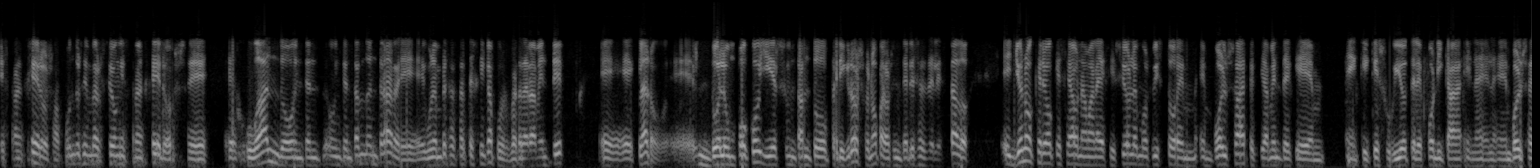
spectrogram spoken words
extranjeros o a fondos de inversión extranjeros eh, eh, jugando o, intentando entrar eh, en una empresa estratégica, pues verdaderamente, claro, duele un poco y es un tanto peligroso ¿no? para los intereses del Estado. Yo no creo que sea una mala decisión, lo hemos visto en, bolsa, efectivamente, que, que, subió Telefónica en, bolsa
